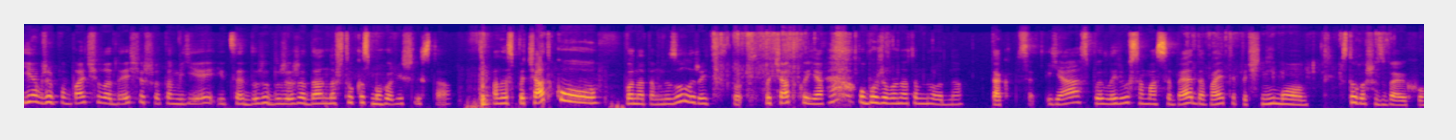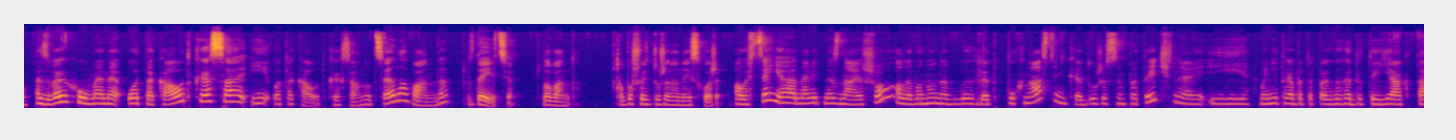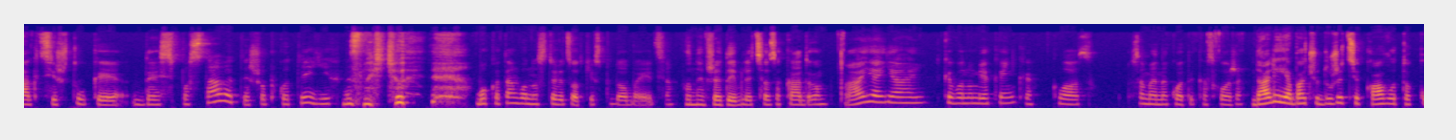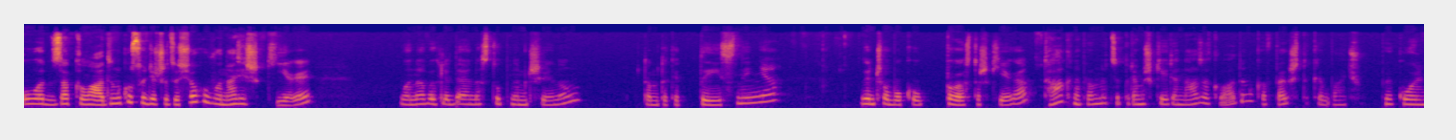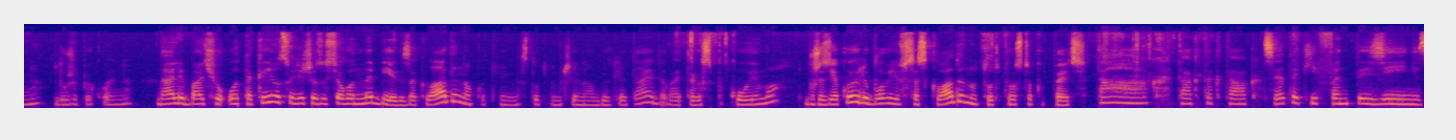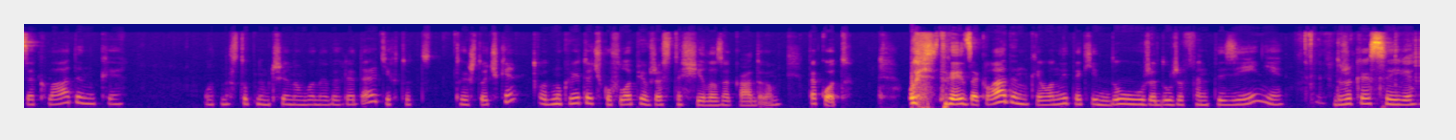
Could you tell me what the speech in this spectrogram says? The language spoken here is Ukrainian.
Я вже побачила дещо, що там є, і це дуже-дуже жаданна штука з мого вішліста. Але спочатку вона там внизу лежить. Спочатку я. О Боже, вона там не одна. Так, все. Я спойлерю сама себе. Давайте почнімо з того, що зверху. А зверху у мене отака от краса і отака от краса. Ну, це лаванда, здається, лаванда. Або щось дуже на неї схоже. А ось це я навіть не знаю, що, але воно на вигляд пухнастеньке, дуже симпатичне, і мені треба тепер вигадати, як так ці штуки десь поставити, щоб коти їх не знищили. Бо котам воно 100% сподобається. Вони вже дивляться за кадром. Ай-яй-яй, яке воно м'якеньке, клас. Саме на котика схоже. Далі я бачу дуже цікаву таку от закладинку, судячи з усього, вона зі шкіри. Вона виглядає наступним чином. Там таке тиснення. З іншого боку, просто шкіра. Так, напевно, це прям шкіряна закладинка. Вперше таке бачу. Прикольно, дуже прикольно. Далі бачу отакий, от, судячи з усього, набір закладинок. От він наступним чином виглядає. Давайте розпакуємо. Боже, з якою любов'ю все складено, тут просто капець. Так, так, так, так. Це такі фентезійні закладинки. От наступним чином вони виглядають. Їх тут три штучки. Одну квіточку флопі вже стащила за кадром. Так от, ось три закладинки, вони такі дуже-дуже фентезійні, дуже красиві.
